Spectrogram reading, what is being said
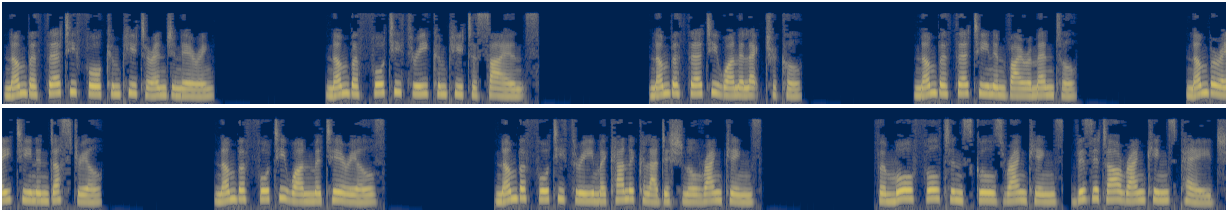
Number 34 Computer Engineering. Number 43 Computer Science. Number 31 Electrical. Number 13 Environmental. Number 18 Industrial. Number 41 Materials. Number 43 Mechanical Additional rankings. For more Fulton Schools rankings, visit our rankings page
